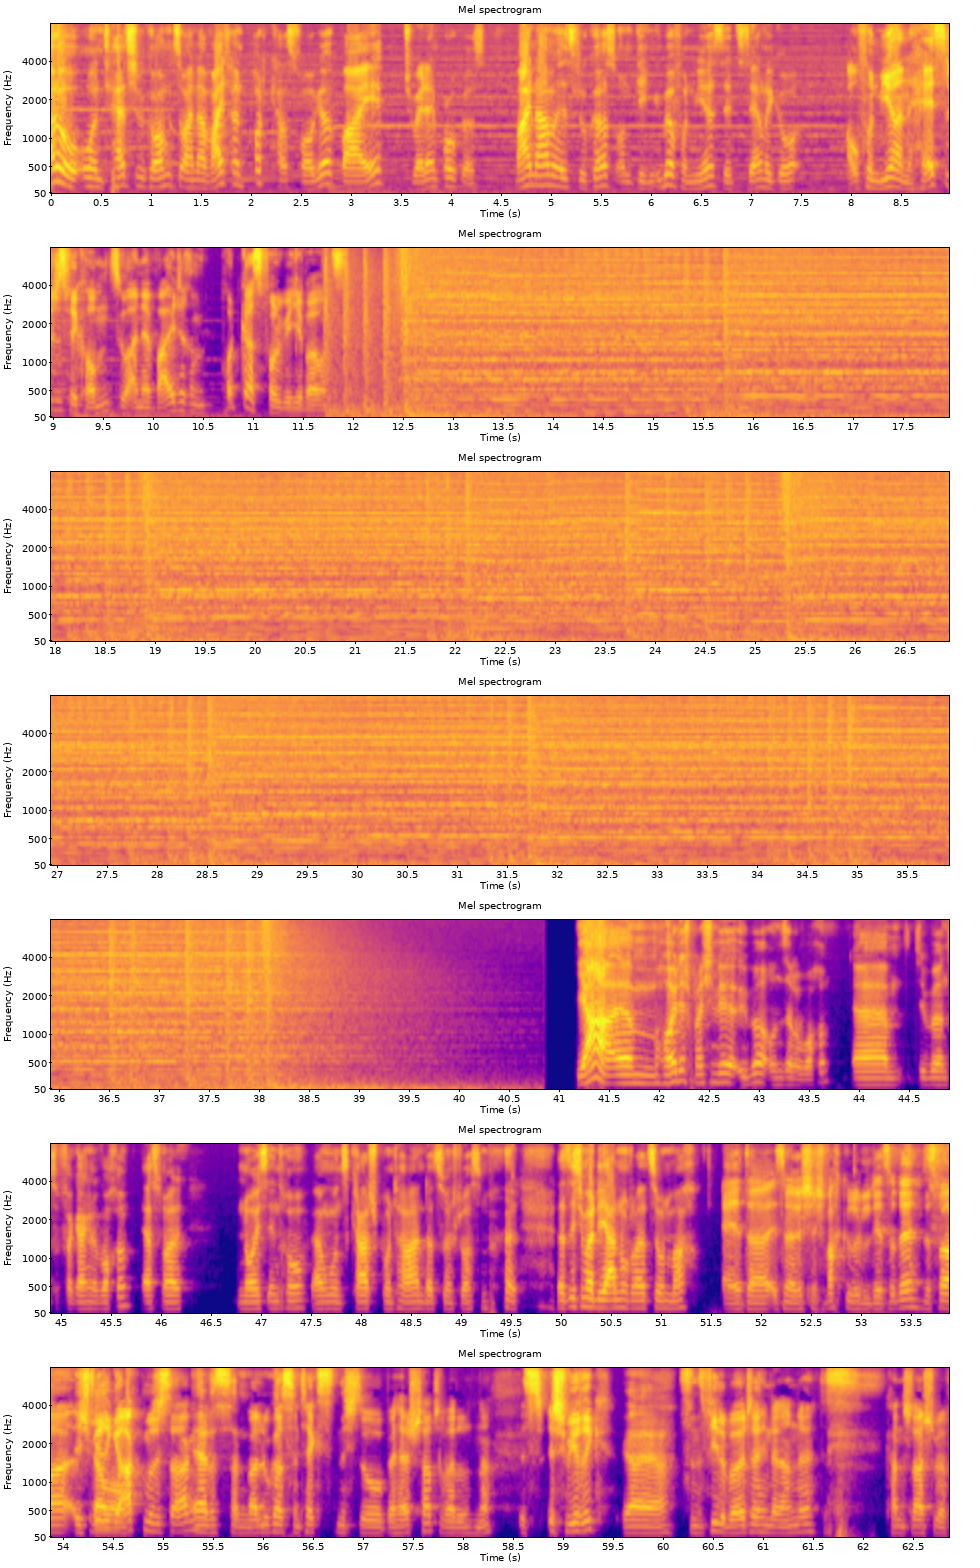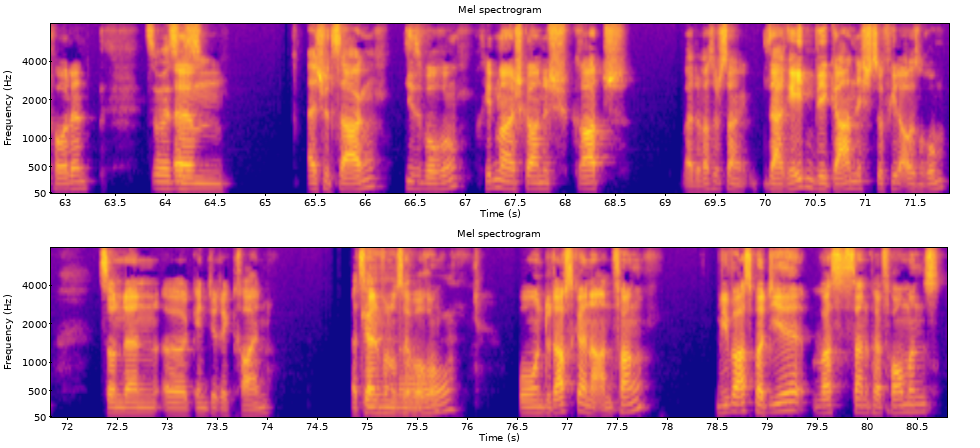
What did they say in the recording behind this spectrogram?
Hallo und herzlich willkommen zu einer weiteren Podcast-Folge bei Trader and Progress. Mein Name ist Lukas und gegenüber von mir sitzt der Enrico. Auch von mir ein herzliches Willkommen zu einer weiteren Podcast-Folge hier bei uns. Ja, ähm, heute sprechen wir über unsere Woche, ähm, über unsere vergangene Woche. Erstmal neues Intro. Wir haben uns gerade spontan dazu entschlossen, dass ich mal die Anmoderation mache. Äh, da ist mir richtig wachgerüttelt jetzt, oder? Das war ein Ich schwieriger. Akt, muss ich sagen. Ja, das ist dann, weil Lukas den Text nicht so beherrscht hat, weil, ne? Ist, ist schwierig. Ja, ja. Es sind viele Wörter hintereinander. Das kann ich leicht überfordern. So ist es. Ähm, also ich würde sagen, diese Woche reden wir eigentlich gar nicht gerade, warte, was soll ich sagen? Da reden wir gar nicht so viel außenrum, sondern äh, gehen direkt rein. Erzählen von unserer Woche. Genau. Und du darfst gerne anfangen. Wie war es bei dir? Was ist deine Performance?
